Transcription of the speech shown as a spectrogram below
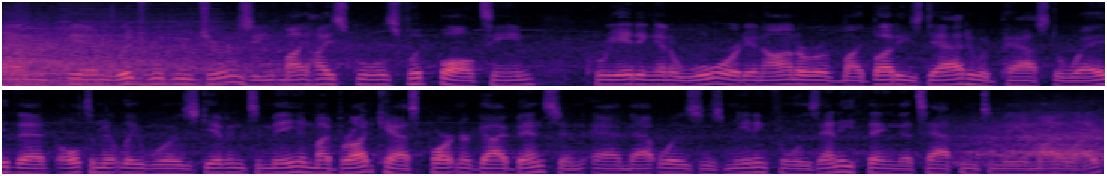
And in Ridgewood, New Jersey, my high school's football team creating an award in honor of my buddy's dad who had passed away that ultimately was given to me and my broadcast partner Guy Benson and that was as meaningful as anything that's happened to me in my life.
